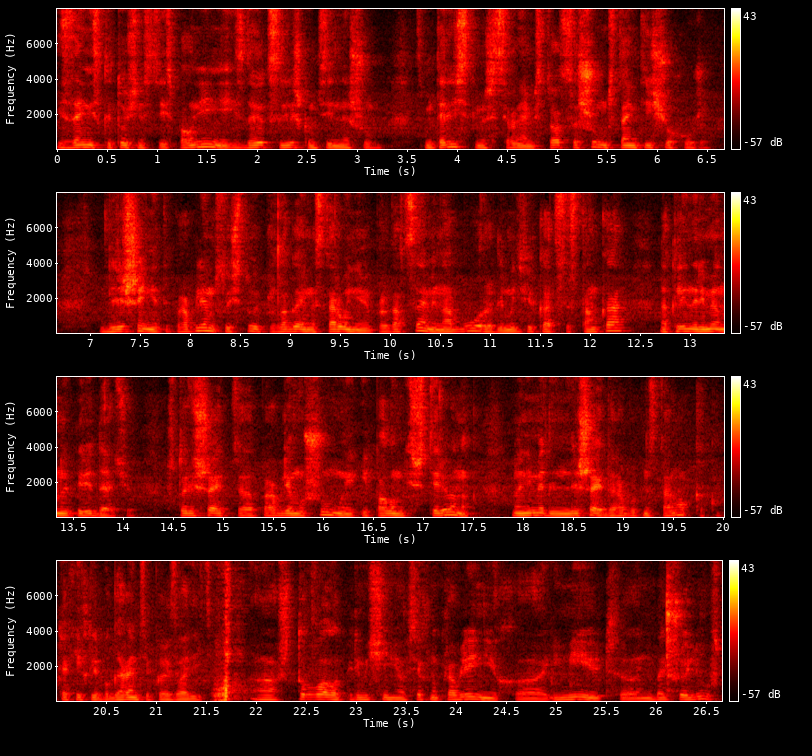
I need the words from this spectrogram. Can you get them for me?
из-за низкой точности исполнения издает слишком сильный шум. С металлическими шестернями ситуация с шумом станет еще хуже. Для решения этой проблемы существуют предлагаемые сторонними продавцами наборы для модификации станка на клиноременную передачу, что решает э, проблему шума и поломки шестеренок, но немедленно лишает доработанный станок каких-либо гарантий производителя. А штурвалы перемещения во всех направлениях э, имеют э, небольшой люфт,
